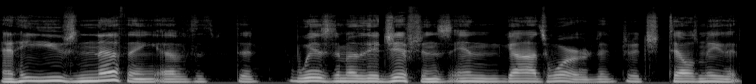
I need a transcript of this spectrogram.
And he used nothing of the, wisdom of the Egyptians in God's word, which tells me that,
